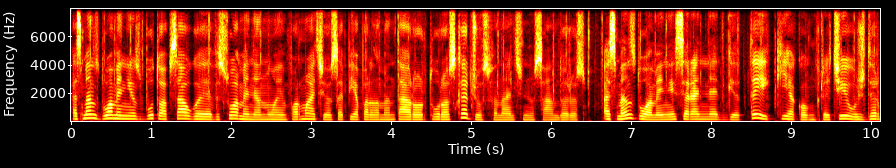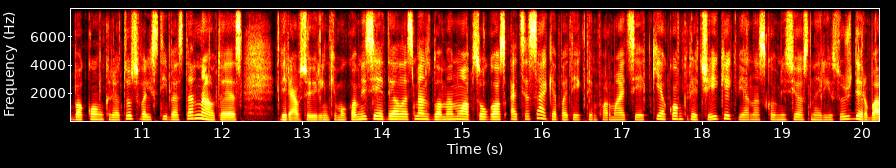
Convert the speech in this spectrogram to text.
asmens duomenys būtų apsaugoję visuomenę nuo informacijos apie parlamentaro Artūro Skardžiaus finansinius sandorius. Asmens duomenys yra netgi tai, kiek konkrečiai uždirba konkretus valstybės tarnautojas. Vyriausioji rinkimų komisija dėl asmens duomenų apsaugos atsisakė pateikti informaciją informaciją, kiek konkrečiai kiekvienas komisijos narys uždirba.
